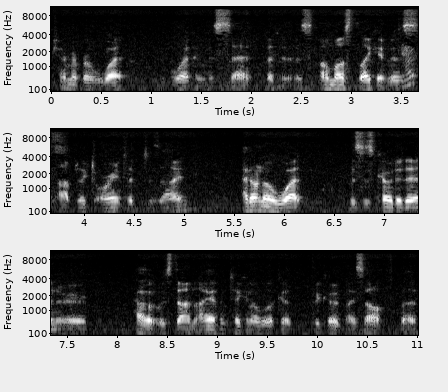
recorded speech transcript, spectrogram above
trying to remember what what it was said, but it was almost like it was Yes. object oriented design. I don't know what this is coded in or how it was done. I haven't taken a look at the code myself, but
